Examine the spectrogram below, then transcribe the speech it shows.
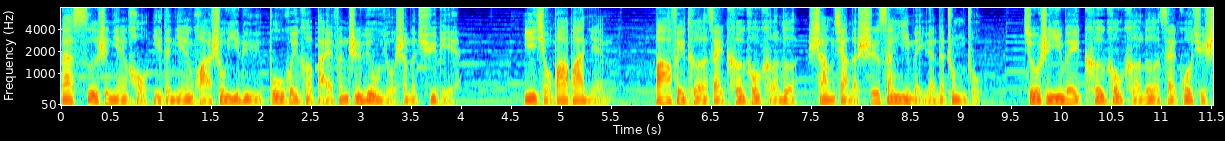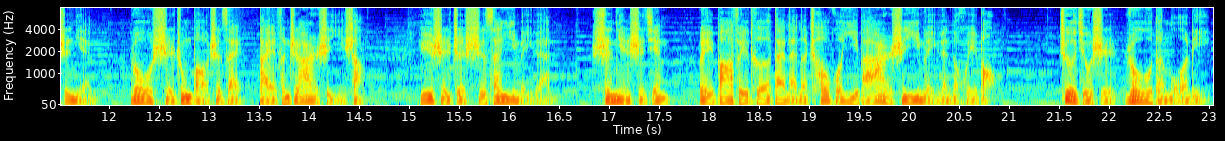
那四十年后你的年化收益率不会和百分之六有什么区别。一九八八年，巴菲特在可口可乐上下了十三亿美元的重注。就是因为可口可乐在过去十年肉始终保持在百分之二十以上，于是这十三亿美元十年时间为巴菲特带来了超过一百二十亿美元的回报，这就是肉的魔力。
